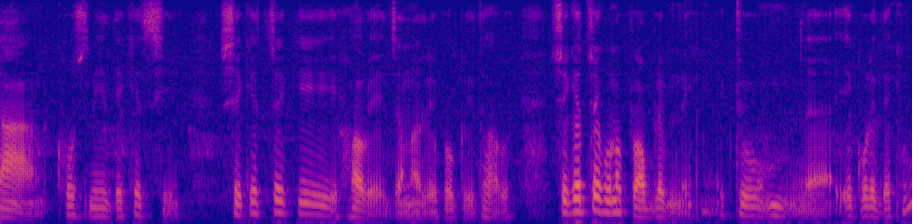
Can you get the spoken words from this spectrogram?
না, খোঁজ নিয়ে দেখেছি। সেক্ষেত্রে কি হবে? জানালে উপকৃত হবে। সেক্ষেত্রে কোনো প্রবলেম নেই। একটু এ করে দেখুন।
